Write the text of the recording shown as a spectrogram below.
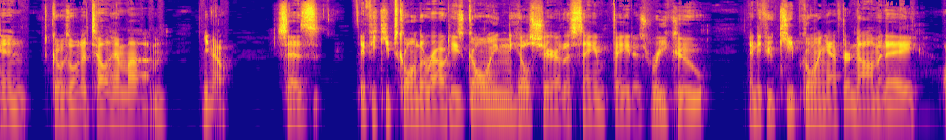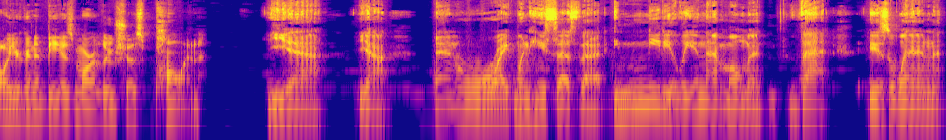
then goes on to tell him, um, you know, says if he keeps going the route he's going, he'll share the same fate as Riku. And if you keep going after Naminé, all you're going to be is Marluxia's pawn. Yeah, yeah. And right when he says that, immediately in that moment, that is when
